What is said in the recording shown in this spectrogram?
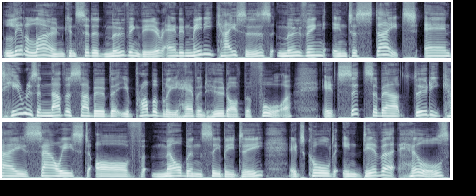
let alone considered moving there, and in many cases, moving interstate. And here is another suburb that you probably haven't heard of before. It sits about 30 k's southeast of Melbourne CBD. It's called Endeavour Hills.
